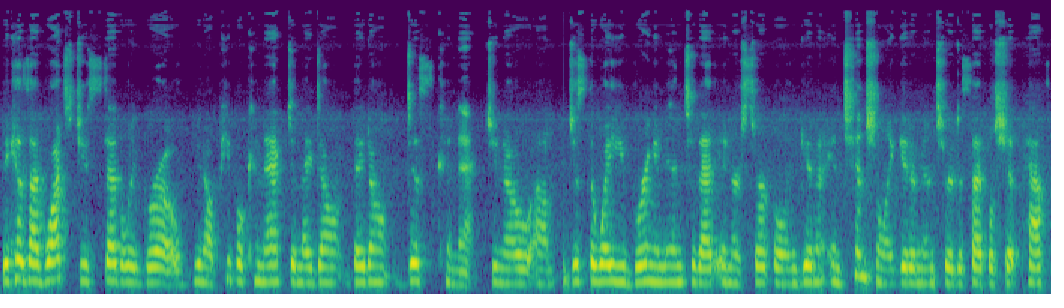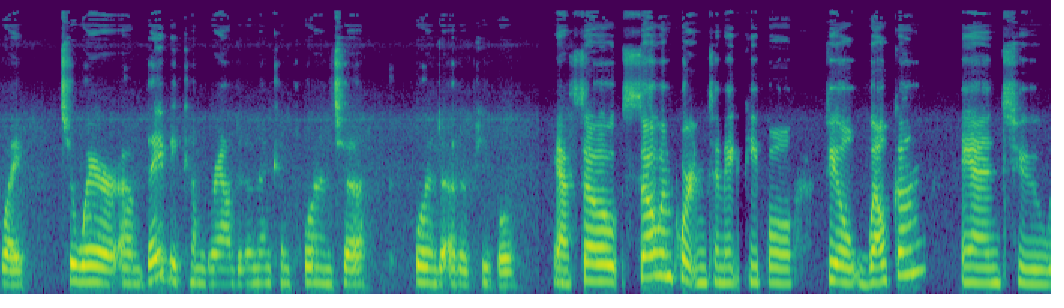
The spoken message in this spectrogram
because I've watched you steadily grow. You know, people connect and they don't they don't disconnect. You know, um, just the way you bring them into that inner circle and get intentionally get them into a discipleship pathway to where um, they become grounded and then can pour into pour into other people. Yeah, so so important to make people feel welcome and to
